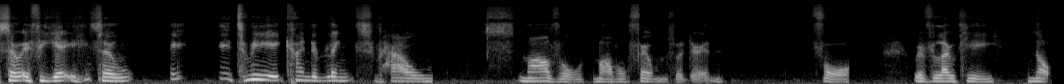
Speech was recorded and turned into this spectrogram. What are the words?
so if you get so it, it to me it kind of links how Marvel Marvel films were doing for with Loki not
